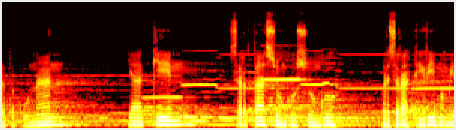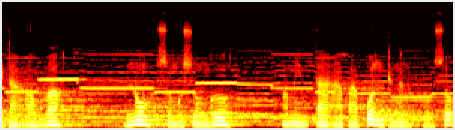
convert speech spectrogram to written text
ketekunan Yakin serta sungguh-sungguh Berserah diri meminta Allah Penuh sungguh-sungguh meminta apa pun dengan khusyuk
